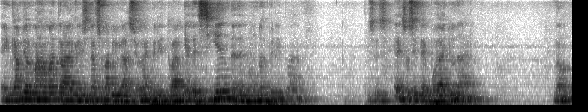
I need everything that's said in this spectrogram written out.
En cambio, el Mahamantra de Krishna es una vibración espiritual que desciende del mundo espiritual. Entonces, eso sí te puede ayudar. ¿No?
